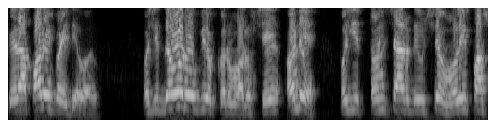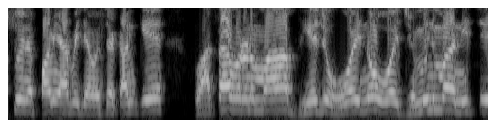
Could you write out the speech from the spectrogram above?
પેલા પાણી પાઈ દેવાનું. પછી દવાનો ઉપયોગ કરવાનો છે અને પછી ત્રણ ચાર દિવસે વળી પાછું એને પાણી આપી દેવાનું છે. કારણ કે વાતાવરણમાં ભેજ હોય ન હોય, જમીનમાં નીચે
